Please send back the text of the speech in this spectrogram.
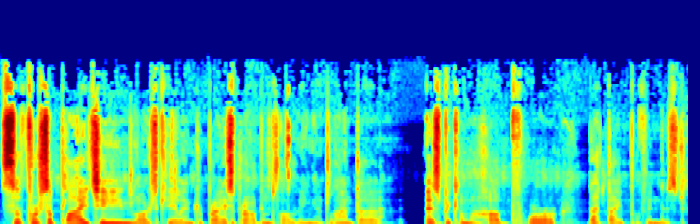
so for supply chain, large scale enterprise problem solving, Atlanta has become a hub for that type of industry.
